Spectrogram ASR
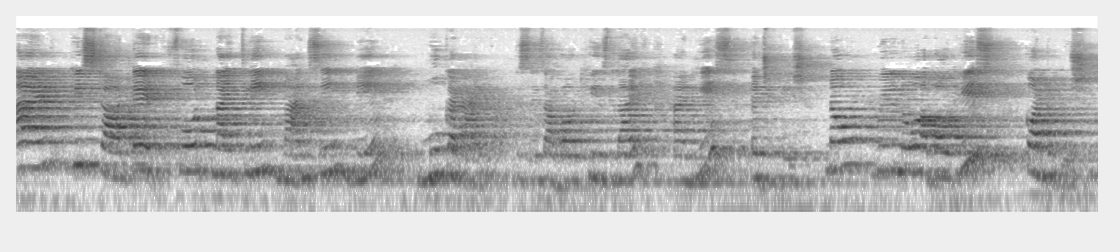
Uh, and he started fortnightly magazine named Mooknayak. This is about his life and his education. Now we will know about his contribution.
